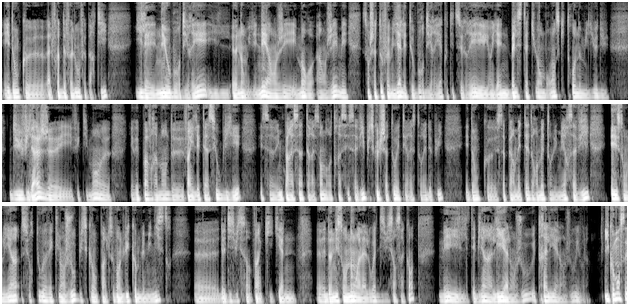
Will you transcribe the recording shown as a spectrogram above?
Et donc, Alfred de Falou en fait partie. Il est né au Bourg-d'Iré, il, non, il est né à Angers et mort à Angers, mais son château familial était au Bourg-d'Iré, à côté de Segré, et il y a une belle statue en bronze qui trône au milieu du, du village. Et effectivement, euh, il n'y avait pas vraiment de, enfin, il était assez oublié. Et ça, il me paraissait intéressant de retracer sa vie puisque le château a été restauré depuis. Et donc, euh, ça permettait de remettre en lumière sa vie et son lien surtout avec l'Anjou, puisqu'on parle souvent de lui comme le ministre. Euh, de 1800, enfin qui, qui a donné son nom à la loi de 1850, mais il était bien lié à l'Anjou, très lié à l'Anjou, et voilà. Il commence à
